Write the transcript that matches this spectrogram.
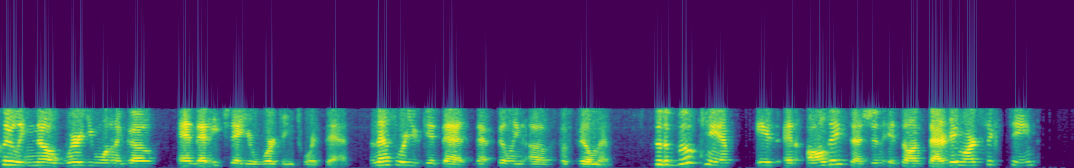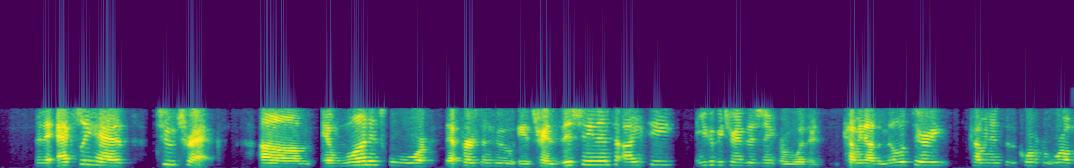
clearly know where you want to go and that each day you're working towards that. And that's where you get that that feeling of fulfillment. So the boot camp is an all-day session. It's on Saturday, March 16th, and it actually has two tracks. Um, and one is for that person who is transitioning into IT, and you could be transitioning from whether it's coming out of the military, coming into the corporate world,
